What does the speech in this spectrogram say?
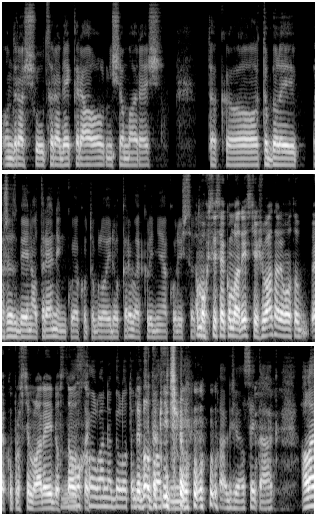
Ondra Šulc, Radek Král, Míša Mareš. Tak uh, to byly řezby na tréninku, jako to bylo i do krve, klidně, jako když se A mohl jsi se jako mladý stěžovat, nebo to jako prostě mladý dostal? No, tak... ale nebylo to nebylo to k ničemu. Takže asi tak. Ale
